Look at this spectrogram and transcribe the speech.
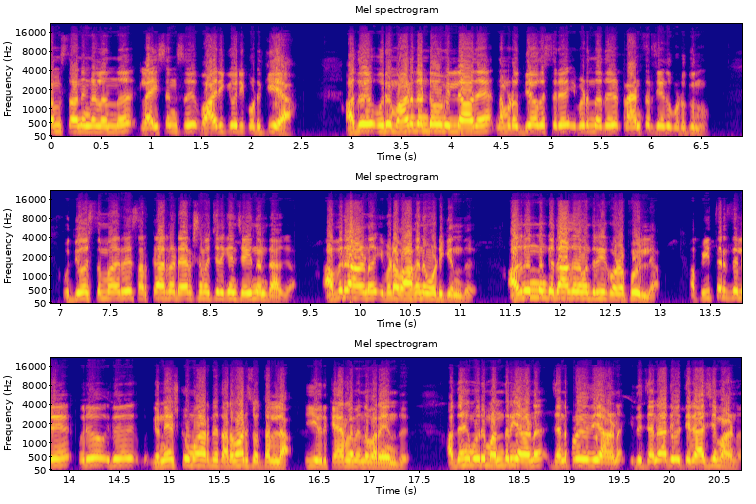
സംസ്ഥാനങ്ങളിൽ നിന്ന് ലൈസൻസ് വാരിക്കോരി കൊടുക്കുക അത് ഒരു മാനദണ്ഡവും ഇല്ലാതെ നമ്മുടെ ഉദ്യോഗസ്ഥർ ഇവിടുന്ന് ട്രാൻസ്ഫർ ചെയ്ത് കൊടുക്കുന്നു. ഉദ്യോഗസ്ഥന്മാർ സർക്കാരിന്റെ ഡയറക്ഷൻ വെച്ചിരിക്കാൻ ചെയ്യുന്നുണ്ടാകുക. അവരാണ് ഇവിടെ വാഹനം ഓടിക്കുന്നത്. അതിനൊന്നും ഗതാഗത മന്ത്രിക്ക് കുഴപ്പമില്ല. അപ്പൊ ഇത്തരത്തിൽ ഒരു ഇത് ഗണേഷ് കുമാറിന്റെ തറവാട് സ്വത്തല്ല ഈ ഒരു കേരളം എന്ന് പറയുന്നത്. അദ്ദേഹം ഒരു മന്ത്രിയാണ് ജനപ്രതിനിധിയാണ് ഇത് ജനാധിപത്യ രാജ്യമാണ്.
